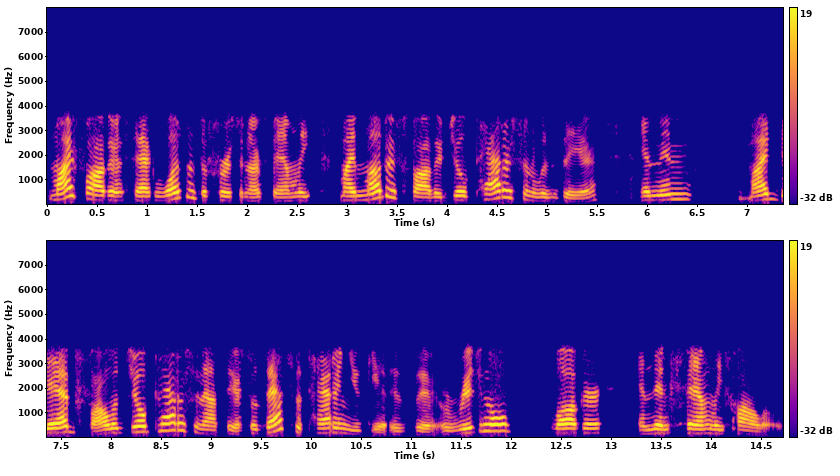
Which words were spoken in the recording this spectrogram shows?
My father, in fact, wasn't the first in our family. My mother's father, Joe Patterson, was there, and then my dad followed Joe Patterson out there. So that's the pattern you get: is the original logger, and then family follows.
